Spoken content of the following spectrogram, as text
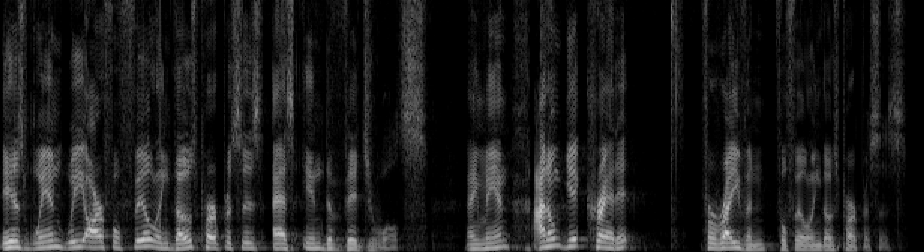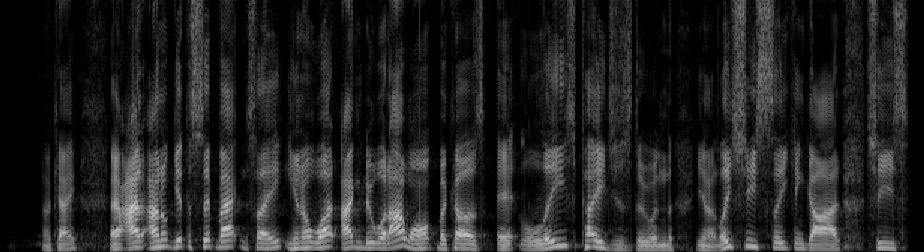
is when we are fulfilling those purposes as individuals. Amen. I don't get credit for Raven fulfilling those purposes. Okay? I, I don't get to sit back and say, you know what, I can do what I want because at least Paige is doing, you know, at least she's seeking God, she's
